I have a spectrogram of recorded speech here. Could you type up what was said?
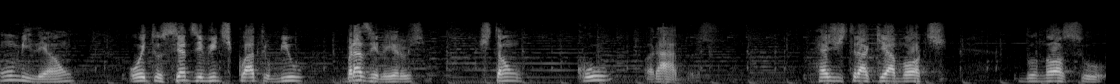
1 milhão 824 mil brasileiros estão curados. Registrar aqui a morte do nosso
